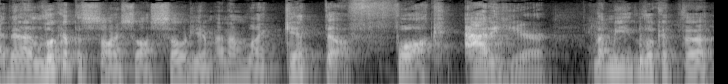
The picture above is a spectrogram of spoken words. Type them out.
And then I look at the soy sauce sodium and I'm like, get the fuck out of here. Let me look at the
